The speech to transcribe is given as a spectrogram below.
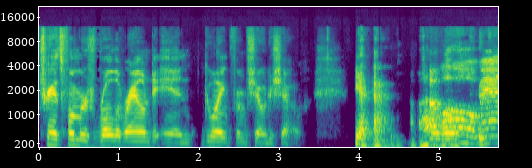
Transformers roll around in going from show to show? Yeah. Uh, well, oh man.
